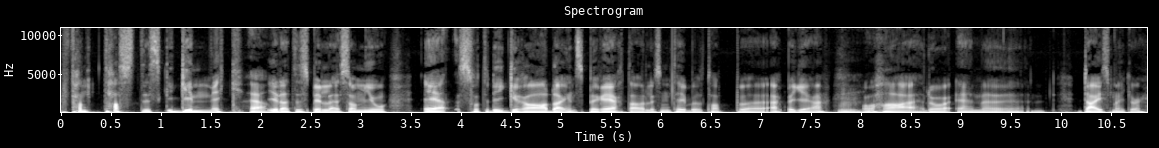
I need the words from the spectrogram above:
fantastisk gimmick Ja. i dette spillet, som jo er så til de grader inspirert av liksom tabletop-RPG-er. Mm. Og har da en uh, dicemaker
